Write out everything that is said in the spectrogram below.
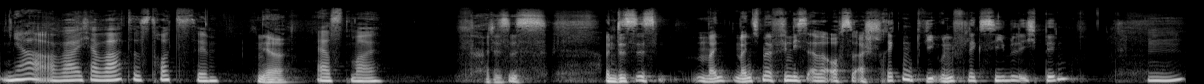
Ja, aber ich erwarte es trotzdem. Ja. Erstmal. Das ist, und das ist, man, manchmal finde ich es aber auch so erschreckend, wie unflexibel ich bin. Mhm.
